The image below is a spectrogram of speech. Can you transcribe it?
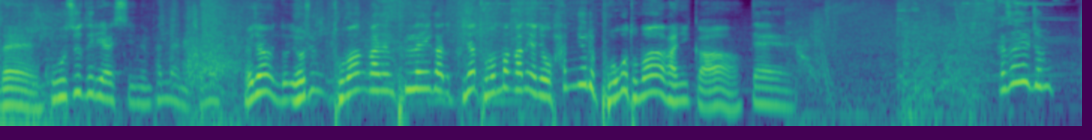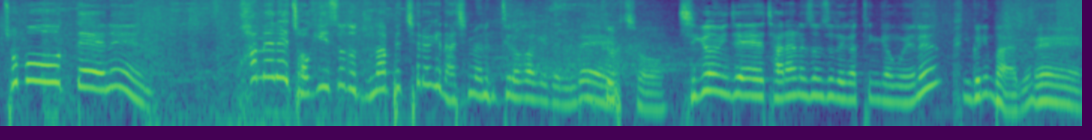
네 고수들이 할 수 있는 판단이죠. 요즘 요즘 도망가는 플레이가 그냥 도망가는 게 아니고 확률을 보고 도망가니까 네. 그러니까 사실 좀 초보 때는 화면에 적이 있어도 눈앞에 체력이 낮으면 들어가게 되는데 그렇죠 지금 이제 잘하는 선수들 같은 경우에는 큰 그림 봐야죠 네,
